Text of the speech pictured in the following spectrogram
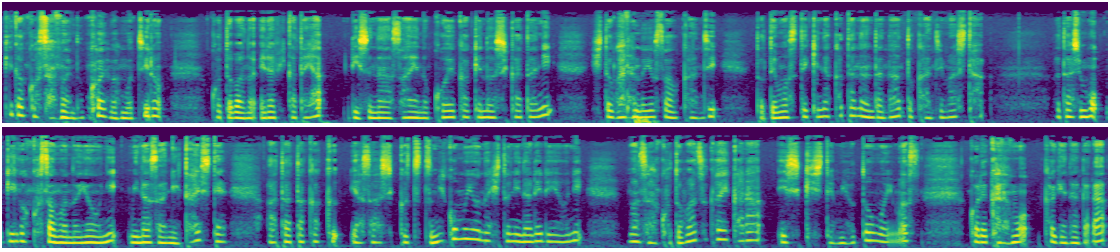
きがこ様の声はもちろん言葉の選び方やリスナーさんへの声かけの仕方に人柄の良さを感じとても素敵な方なんだなと感じました。私もギガ子様のように皆さんに対して温かく優しく包み込むような人になれるようにまずは言葉遣いから意識してみようと思います。これからも陰ながら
